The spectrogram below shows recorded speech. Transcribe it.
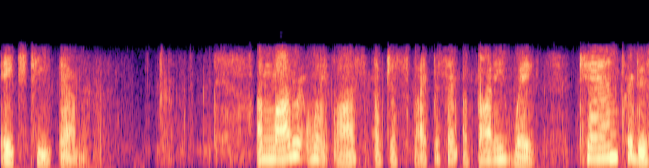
H-T-M. A moderate weight loss of just 5% of body weight can produce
